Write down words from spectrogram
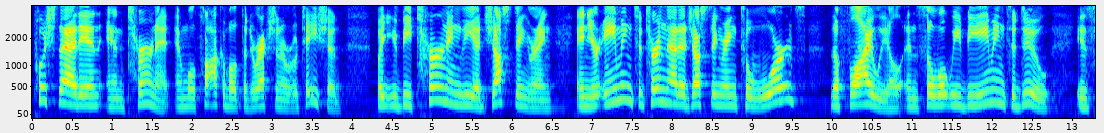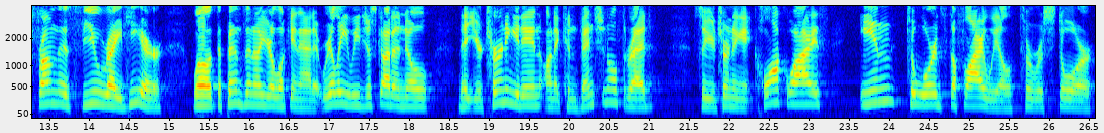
push that in and turn it, and we'll talk about the direction of rotation, but you'd be turning the adjusting ring and you're aiming to turn that adjusting ring towards the flywheel. And so what we'd be aiming to do is from this view right here, well, it depends on how you're looking at it. Really, we just got to know that you're turning it in on a conventional thread. So you're turning it clockwise in towards the flywheel to restore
